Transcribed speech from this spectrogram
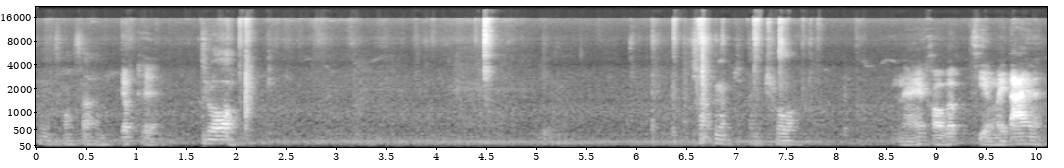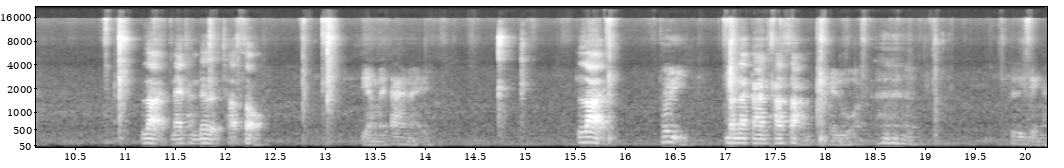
หนึ่งสองสามยกเทิร์นดรอชาร์ปกันดรอไหนขอแบบเสียงไม่ใต้นะไล่ในทันเดอร์ชาร์จสองเสียงไม่ใต้หน่อยไล่เฮ้ย บรรณาการชาร์จสามไม่รู้อะคือเสียงไง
